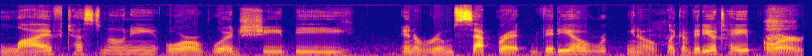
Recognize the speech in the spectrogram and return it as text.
live testimony, or would she be in a room separate, video, you know, like a videotape, or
